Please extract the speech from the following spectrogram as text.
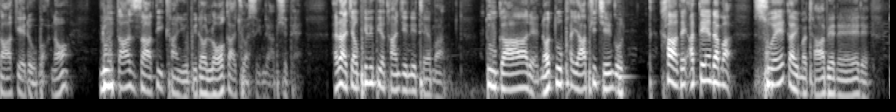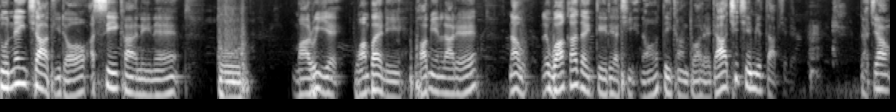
သားကဲတော့ပေါ့နော်လူသားဇာတိခံယူပြီးတော့လောကကျွတ်စင်တာဖြစ်တယ်အဲ့ဒါကြောင့်ဖိလိပ္ပိအခန်းကြီးနှစ်ထဲမှာသူကားတဲ့နော်သူဖရားဖြစ်ခြင်းကိုခတဲ့အတင်းတမဆွဲကင်မထားပဲနဲ့တဲ့သူနှိမ်ချပြီးတော့အစေခံအနေနဲ့သူမာရိရဲ့ ဝမ်းပတ်နေဖွားမြင်လာတယ်နောက်လက်ဝါးကားတိုင်တည်တဲ့အထိနော်တည်ခံသွားတယ်ဒါချစ်ချင်းမေတ္တာဖြစ်တယ်ဒါကြောင့်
